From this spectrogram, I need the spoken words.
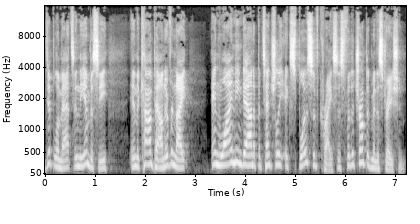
diplomats in the embassy in the compound overnight and winding down a potentially explosive crisis for the Trump administration.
